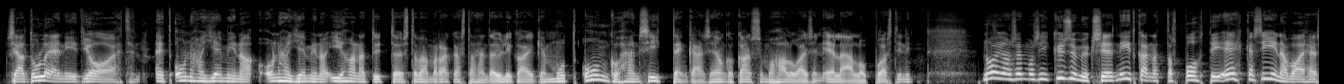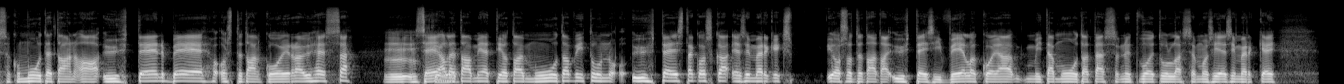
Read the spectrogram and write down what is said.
siellä tulee niitä, joo, että, että onhan, Jemina, onhan Jemina ihana tyttöystävä, mä rakastan häntä yli kaiken, mutta onko hän sittenkään se, jonka kanssa mä haluaisin elää loppuasti, niin Noi on semmoisia kysymyksiä, että niitä kannattaisi pohtia ehkä siinä vaiheessa, kun muutetaan A yhteen, B, ostetaan koira yhdessä, Mm, se kyllä. aletaan miettiä jotain muuta vitun yhteistä, koska esimerkiksi jos otetaan jotain yhteisiä velkoja, mitä muuta tässä nyt voi tulla semmoisia esimerkkejä,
